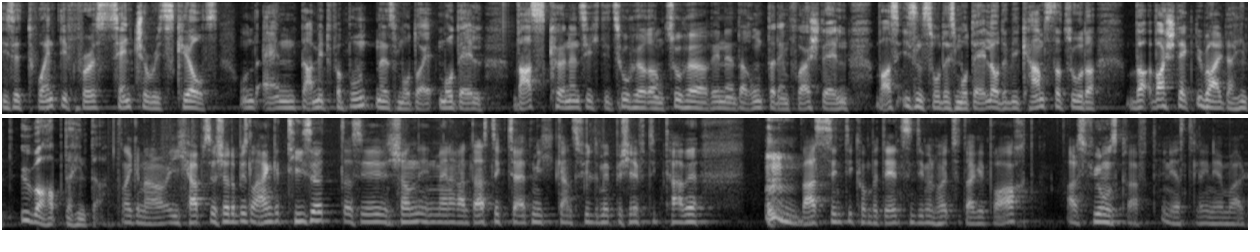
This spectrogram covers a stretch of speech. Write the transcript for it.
diese 21st Century Skills und ein damit verbundenes Modell. Was können sich die Zuhörer und Zuhörerinnen darunter denn vorstellen? Was ist denn so das Modell oder wie kam es dazu oder was steckt überall dahinter? Überhaupt dahinter? Genau, ich habe es ja schon ein bisschen angeteasert, dass ich schon in meiner Rantastikzeit mich ganz viel damit beschäftigt habe. Was sind die Kompetenzen, die man heutzutage braucht, als Führungskraft in erster Linie mal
